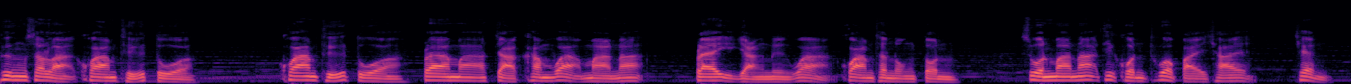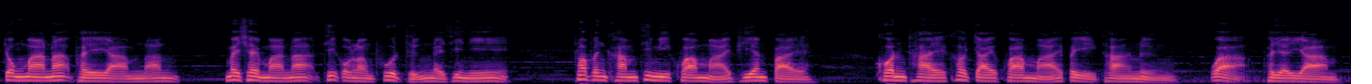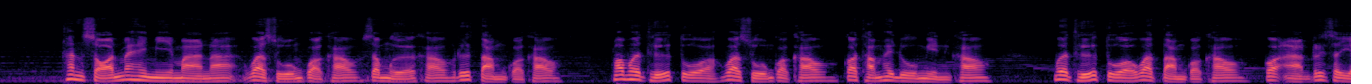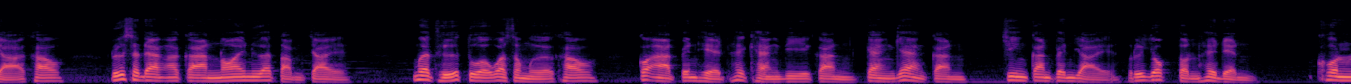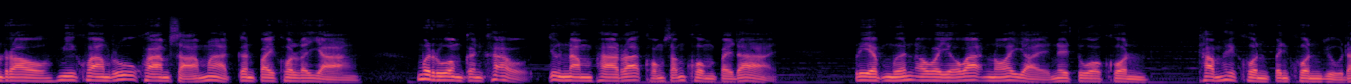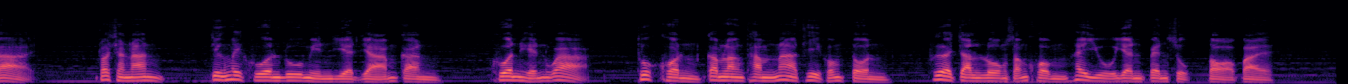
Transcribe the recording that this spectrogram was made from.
พึงสละความถือตัว ความถือตัว แปลมาจากคำว่ามานะ แปลอีกอย่างหนึ่งว่า ความทนงตน ส่วนมานะที่คนทั่วไปใช้ เช่น จงมานะพยายามนั้น ไม่ใช่มานะที่กำลังพูดถึงในที่นี้ เพราะเป็นคำที่มีความหมายเพี้ยนไป คนไทยเข้าใจความหมายไปอีกทางหนึ่ง ว่าพยายาม ท่านสอนไม่ให้มีมานะว่าสูงกว่าเขา เสมอเขาหรือต่ำกว่าเขา เพราะเมื่อถือตัวว่าสูงกว่าเขาก็ทำให้ดูหมิ่นเขา เมื่อถือตัวว่าต่ำกว่าเขา ก็อาจริษยาเขา หรือแสดงอาการน้อยเนื้อต่ำใจ เมื่อถือตัวว่าเสมอเขา ก็อาจเป็นเหตุให้แข่งดีกัน แก่งแย่งกัน ชิงกันเป็นใหญ่หรือยกตนให้เด่น คนเรามีความรู้ความสามารถกันไปคนละอย่าง เมื่อรวมกันเข้าจึงนำภาระของสังคมไปได้ เปรียบเหมือนอวัยวะน้อยใหญ่ในตัวคนทำให้คนเป็นคนอยู่ได้ เพราะฉะนั้นจึงไม่ควรดูหมิ่นเหยียดหยามกัน ควรเห็นว่าทุกคนกำลังทำหน้าที่ของตน เพื่อจันลงสังคมให้อยู่เย็นเป็นสุขต่อไป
